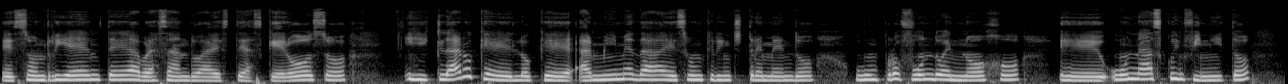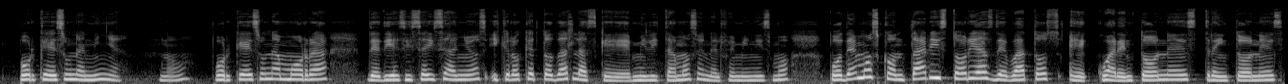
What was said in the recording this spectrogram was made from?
eh, sonriente, abrazando a este asqueroso. Y claro que lo que a mí me da es un cringe tremendo, un profundo enojo, eh, un asco infinito porque es una niña, ¿no? Porque es una morra de 16 años y creo que todas las que militamos en el feminismo podemos contar historias de vatos eh, cuarentones, treintones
